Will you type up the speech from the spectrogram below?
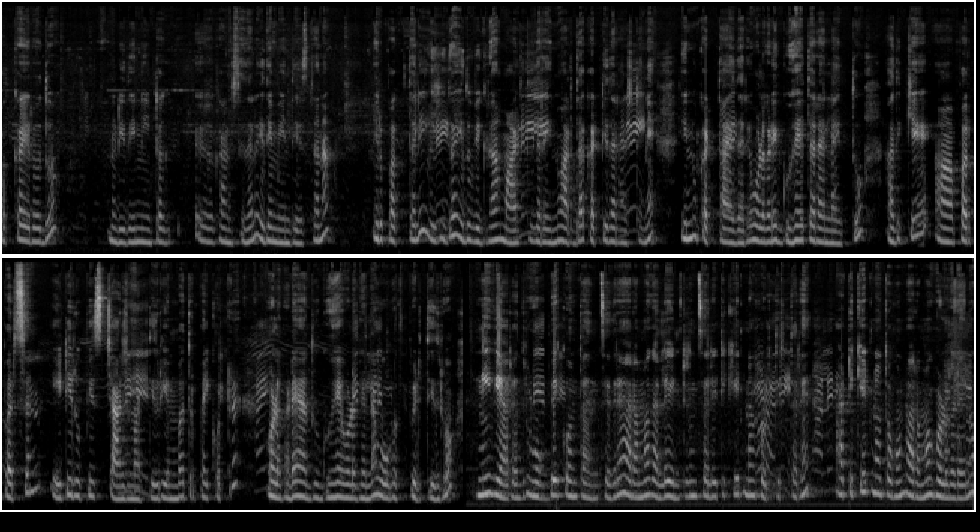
ಪಕ್ಕ ಇರೋದು ನೋಡಿ ಇದೇ ನೀಟಾಗಿ ಕಾಣಿಸ್ತಿದೆಯಲ್ಲ ಇದೇ ಮೇನ್ ದೇವಸ್ಥಾನ. ಇದ್ರ ಪಕ್ಕದಲ್ಲಿ ಈಗ ಇದು ವಿಗ್ರಹ ಮಾಡ್ತಿದ್ದಾರೆ. ಇನ್ನು ಅರ್ಧ ಕಟ್ಟಿದ್ದಾರೆ ಅಷ್ಟೇ ಇನ್ನು ಕಟ್ತಾ ಇದ್ದಾರೆ. ಒಳಗಡೆ ಗುಹೆ ಥರ ಎಲ್ಲ ಇತ್ತು. ಅದಕ್ಕೆ per person eighty rupees charge ಮಾಡ್ತಿದ್ರು. ಎಂಬತ್ತು ರೂಪಾಯಿ ಕೊಟ್ಟರೆ ಒಳಗಡೆ ಅದು ಗುಹೆ ಒಳಗೆಲ್ಲ ಹೋಗೋಕ್ಕೆ ಬಿಡ್ತಿದ್ರು. ನೀವು ಯಾರಾದರೂ ಹೋಗಬೇಕು ಅಂತ ಅನಿಸಿದ್ರೆ ಆರಾಮಾಗಿ ಅಲ್ಲೇ ಎಂಟ್ರೆನ್ಸಲ್ಲಿ ಟಿಕೆಟ್ನ ಕೊಡ್ತಿರ್ತಾರೆ. ಆ ಟಿಕೆಟ್ನ ತೊಗೊಂಡು ಆರಾಮಾಗಿ ಒಳಗಡೆ ಎಲ್ಲ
